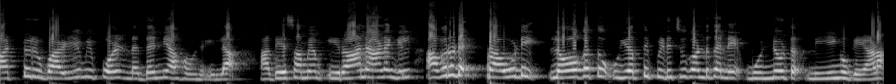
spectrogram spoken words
മറ്റൊരു വഴിയും ഇപ്പോൾ നെതന്യാഹുവിന് ഇല്ല. അതേസമയം ഇറാൻ ആണെങ്കിൽ അവരുടെ പ്രൗഢി ലോകത്ത് ഉയർത്തിപ്പിടിച്ചുകൊണ്ട് തന്നെ മുന്നോട്ട് നീങ്ങുകയാണ്.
